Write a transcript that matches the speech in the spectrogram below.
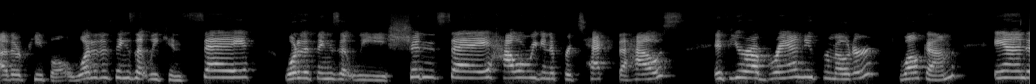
other people? What are the things that we can say? What are the things that we shouldn't say? How are we going to protect the house? If you're a brand new promoter, welcome. And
